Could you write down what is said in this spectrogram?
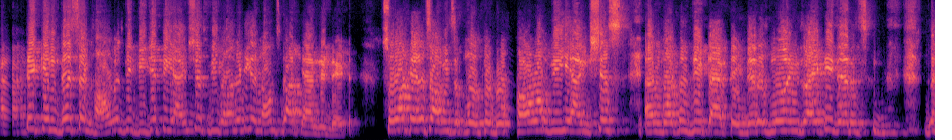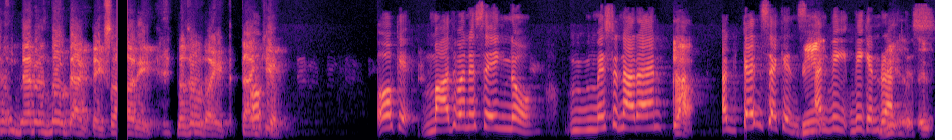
tactic in this and how is the BJP anxious? We've already announced our candidate. So what else are we supposed to do? How are we anxious and what is the tactic? There is no anxiety. There is there is no tactic. Sorry, doesn't bite. Thank Okay. you. Okay. Madhavan is saying no. Mr. Narayan, Yeah. Uh, uh, 10 seconds We- and we, we can wrap we, this.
